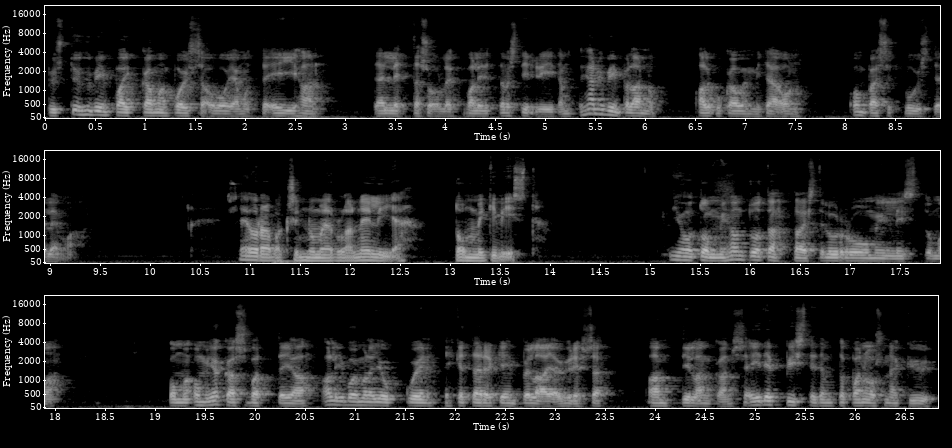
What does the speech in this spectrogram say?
pystyy hyvin paikkaamaan poissaoloja, mutta ei ihan tälle tasolle valitettavasti riitä, mutta ihan hyvin pelannut alkukauden, mitä on, on päässyt luistelemaan. Seuraavaksi numerolla neljä, Tommi Kivistö. Joo, Tommihan on tuota taistelun ruumiillistuma omia kasvatteja, alivoimalla joukkueen ehkä tärkein pelaaja yhdessä Anttilan kanssa. Ei tee pisteitä, mutta panos näkyy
